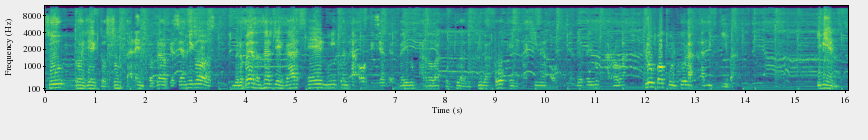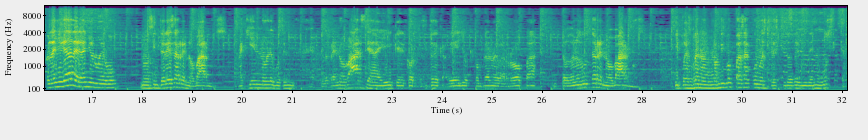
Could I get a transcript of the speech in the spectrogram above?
su proyecto, su talento. Claro que sí, amigos. Me lo puedes hacer llegar en mi cuenta oficial de Facebook, arroba Cultura Adictiva, o en mi página oficial de Facebook, arroba Grupo Cultura Adictiva. Y bien, con la llegada del año nuevo nos interesa renovarnos. A quien no le gusta eh, renovarse ahí, que el cortecito de cabello, que comprar nueva ropa y todo, nos gusta renovarnos. Y pues bueno, lo mismo pasa con nuestro estilo de vida en música.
